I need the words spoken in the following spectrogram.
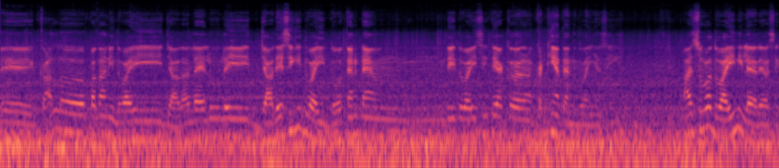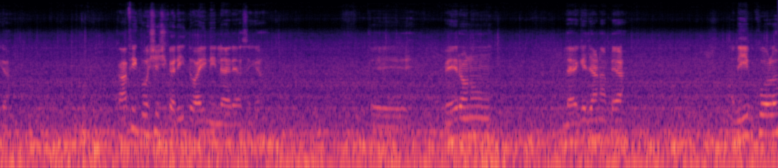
ਤੇ ਕੱਲ ਪਤਾ ਨਹੀਂ ਦਵਾਈ ਜ਼ਿਆਦਾ ਲੈ ਲੂ ਲਈ, ਜ਼ਿਆਦੇ ਸੀਗੀ ਦਵਾਈ, ਦੋ ਤਿੰਨ ਟਾਈਮ ਦੀ ਦਵਾਈ ਸੀ ਤੇ ਇੱਕ ਇਕੱਠੀਆਂ ਤਿੰਨ ਦਵਾਈਆਂ ਸੀ ਅੱਜ ਸਵੇਰ ਦਵਾਈ ਨਹੀਂ ਲੈ ਰਿਹਾ ਸੀਗਾ। ਕਾਫੀ ਕੋਸ਼ਿਸ਼ ਕਰੀ, ਦਵਾਈ ਨਹੀਂ ਲੈ ਰਿਹਾ ਸੀਗਾ। ਤੇ ਫਿਰ ਉਹਨੂੰ ਲੈ ਕੇ ਜਾਣਾ ਪਿਆ। ਅਦੀਪ ਕੋਲ।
